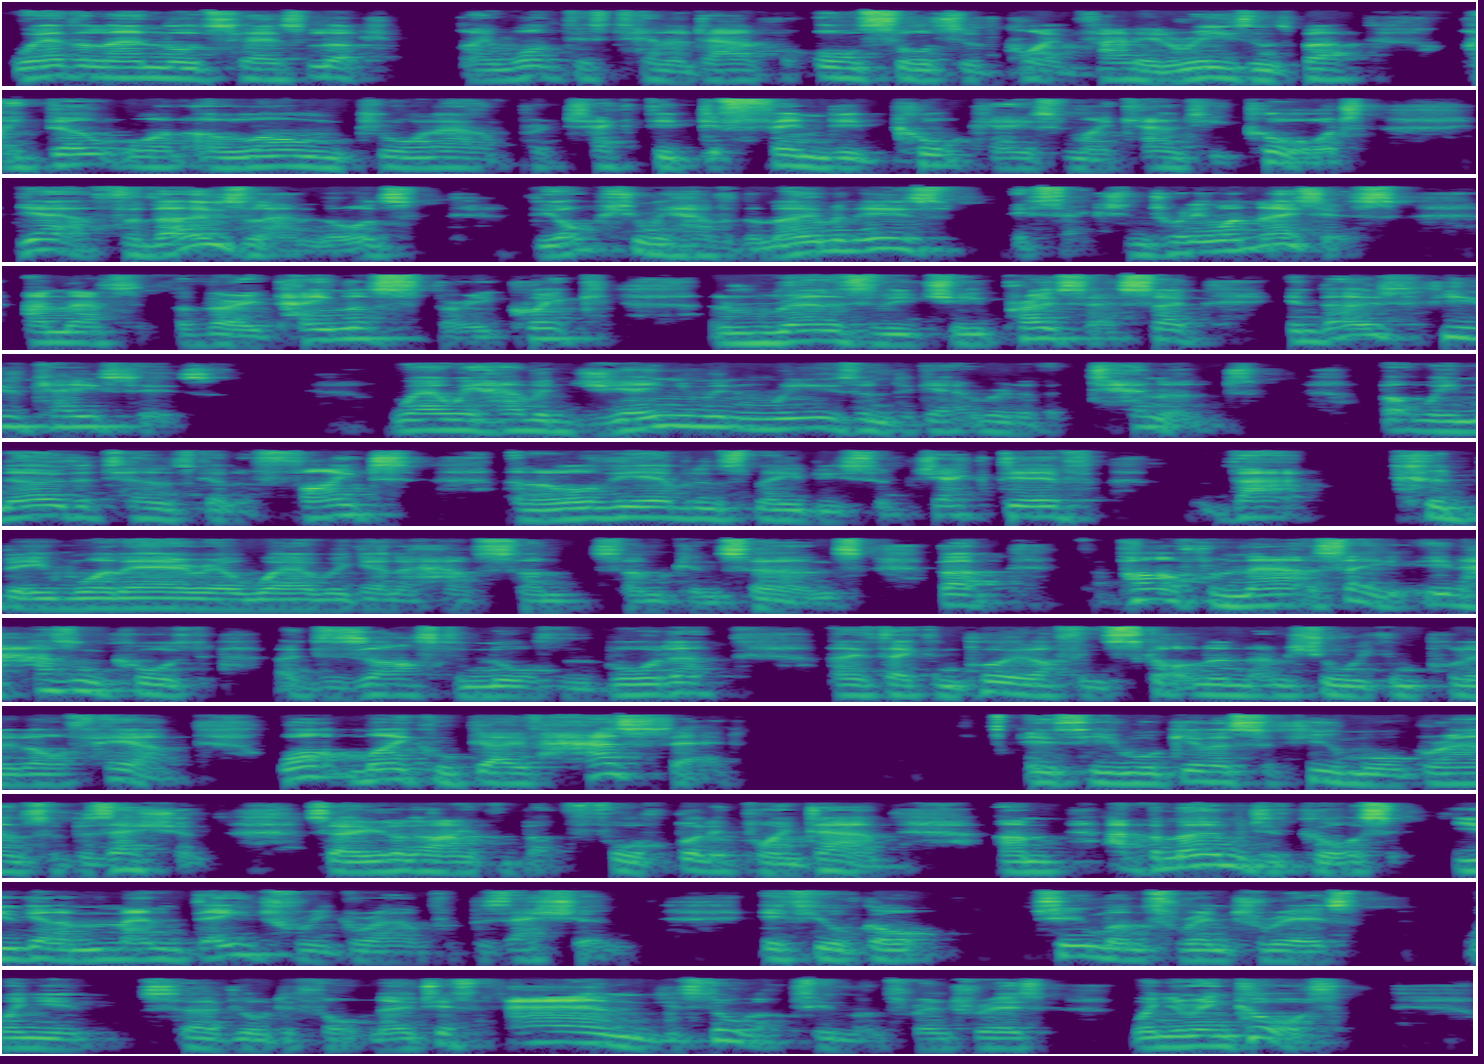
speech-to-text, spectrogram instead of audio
where the landlord says, Look, I want this tenant out for all sorts of quite valid reasons, but I don't want a long, drawn out, protected, defended court case in my county court. Yeah, for those landlords, the option we have at the moment is a Section 21 notice. And that's a very painless, very quick, and relatively cheap process. So, in those few cases where we have a genuine reason to get rid of a tenant, but we know the tenant's going to fight, and a lot of the evidence may be subjective, that could be one area where we're going to have some some concerns. But apart from that, I say it hasn't caused a disaster north of the border, and if they can pull it off in Scotland, I'm sure we can pull it off here. What Michael Gove has said is he will give us a few more grounds of possession. So you look like the fourth bullet point down. Um, at the moment, of course, you get a mandatory ground for possession if you've got two months rent arrears when you serve your default notice, and you've still got two months rent arrears when you're in court.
